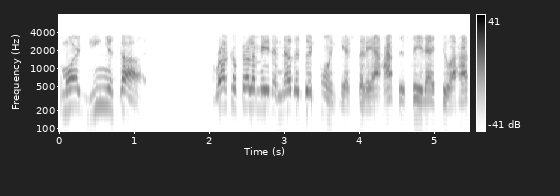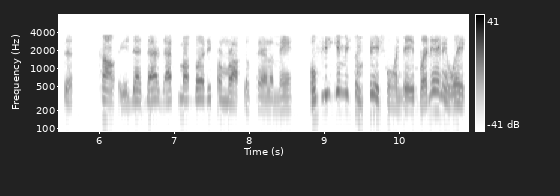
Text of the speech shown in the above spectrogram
smart, genius guys. Rockefeller made another good point yesterday. I have to say that too. I have to count that. That that's my buddy from Rockefeller, man. Hopefully, he give me some fish one day. But anyway,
